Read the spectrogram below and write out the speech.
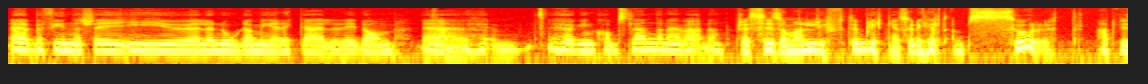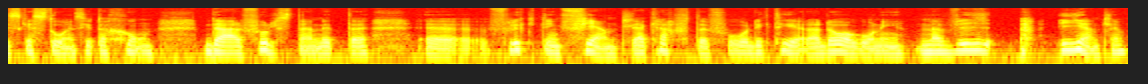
eh, befinner sig i EU eller Nordamerika eller i de eh, höginkomstländerna i världen. Precis, om man lyfter blicken så är det helt absurt att vi ska stå i en situation där fullständigt eh, eh flyktingfientliga krafter får diktera dagordningen när vi egentligen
